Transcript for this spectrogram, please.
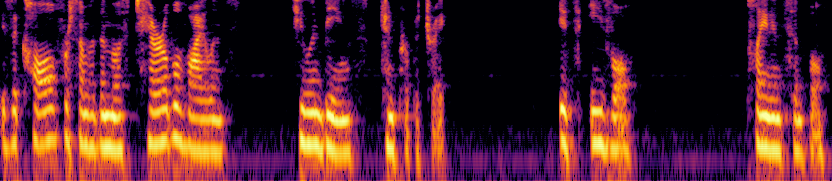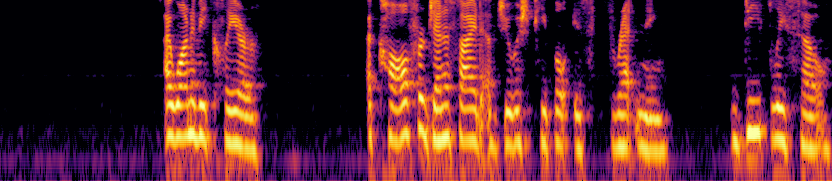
is a call for some of the most terrible violence human beings can perpetrate. It's evil. plain and simple. I want to be clear. A call for genocide of Jewish people is threatening, deeply so.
